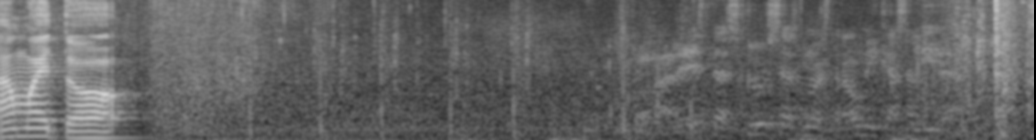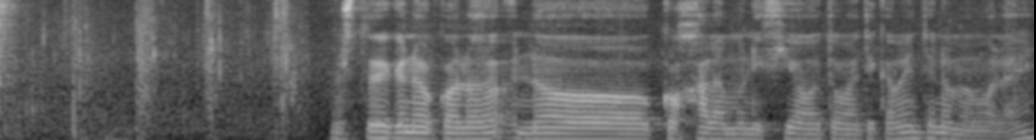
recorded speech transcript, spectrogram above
Está muerto. Vale, esta esclusa es nuestra única salida. Esto de que no, cono- no coja la munición automáticamente no me mola, ¿eh?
